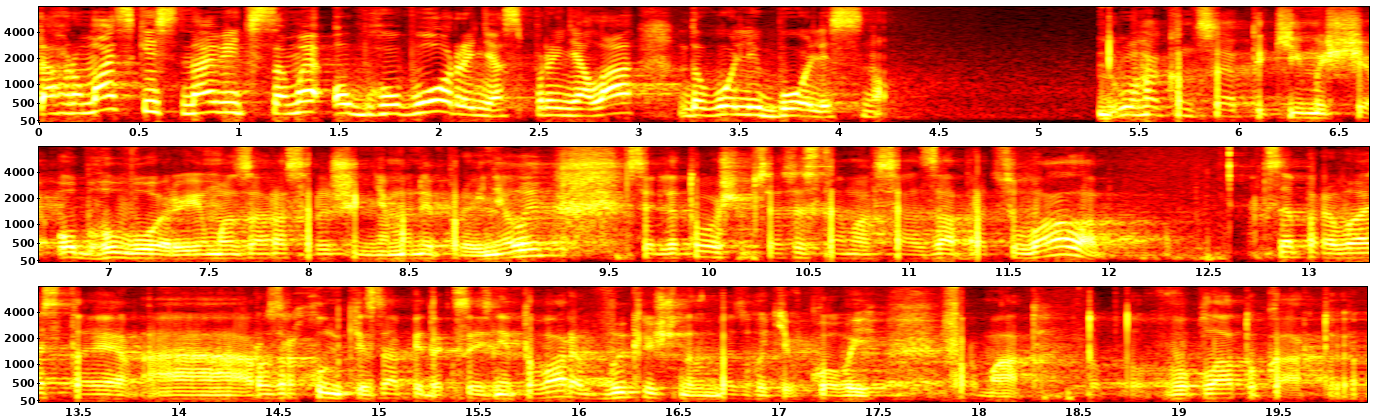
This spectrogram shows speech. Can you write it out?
та громадськість навіть саме обговорення сприйняла доволі болісно. Друга концепт, який ми ще обговорюємо зараз, рішення ми не прийняли. Це для того, щоб ця система вся запрацювала. Це перевести розрахунки за підакцизні товари виключно в безготівковий формат, тобто в оплату картою.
